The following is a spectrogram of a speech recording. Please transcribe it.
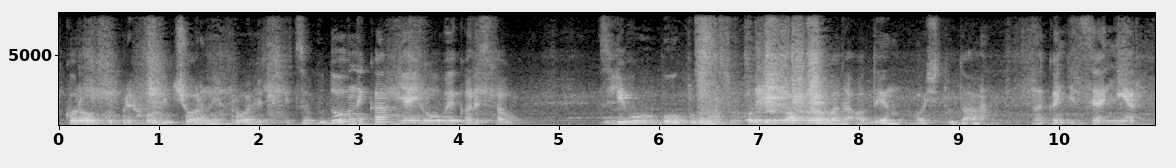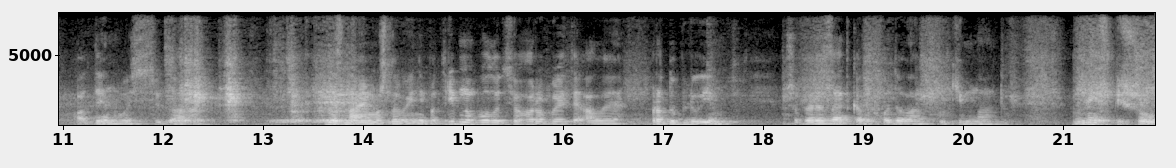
В коробку приходить чорний провід від забудовника, я його використав. З лівого боку у нас входить два провода. Один ось туди на кондиціонер, один ось сюди. Не знаю, можливо, і не потрібно було цього робити, але продублюємо, щоб розетка виходила ту кімнату. Вниз пішов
